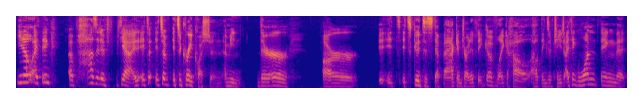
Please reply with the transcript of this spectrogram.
You know, I think a positive, yeah, it, it's a, it's a it's a great question. I mean, there are it- it's it's good to step back and try to think of like how how things have changed. I think one thing that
